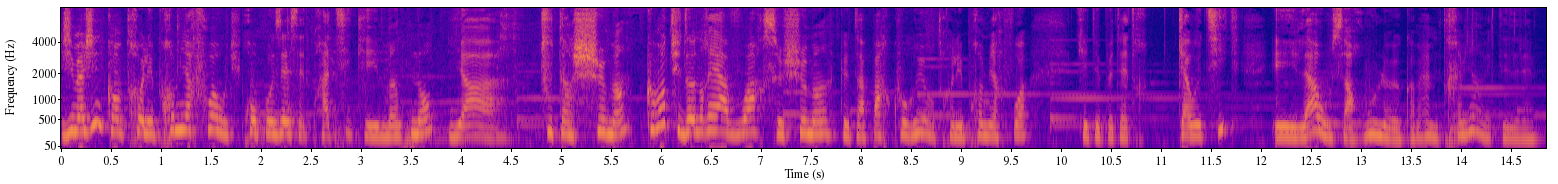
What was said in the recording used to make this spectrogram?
J'imagine qu'entre les premières fois où tu proposais cette pratique et maintenant, il y a tout un chemin. Comment tu donnerais à voir ce chemin que tu as parcouru entre les premières fois qui était peut-être chaotique et là où ça roule quand même très bien avec tes élèves?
